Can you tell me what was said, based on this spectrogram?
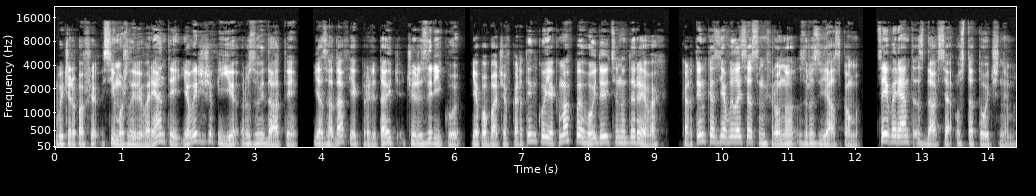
Вичерпавши всі можливі варіанти, я вирішив її розгойдати. Я згадав, як прилітають через ріку. Я побачив картинку, як мавпи гойдаються на деревах. Картинка з'явилася синхронно з розв'язком. Цей варіант здався остаточним.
